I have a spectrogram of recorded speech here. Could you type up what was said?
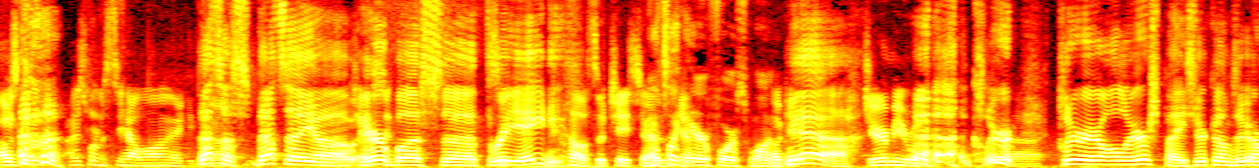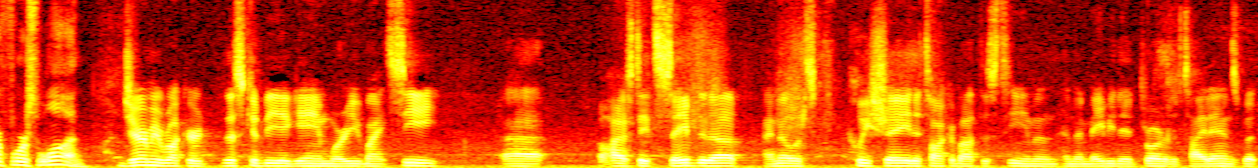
I was gonna. I just want to see how long I can. That's go. a that's a uh, Jason- Airbus uh, 380. Oh, so Chase. That's like Air Force One. Okay. Yeah, Jeremy Ruckert. clear clear all airspace. Here comes Air Force One. Jeremy Ruckert. This could be a game where you might see uh, Ohio State saved it up. I know it's cliche to talk about this team, and, and then maybe they'd throw to the tight ends, but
